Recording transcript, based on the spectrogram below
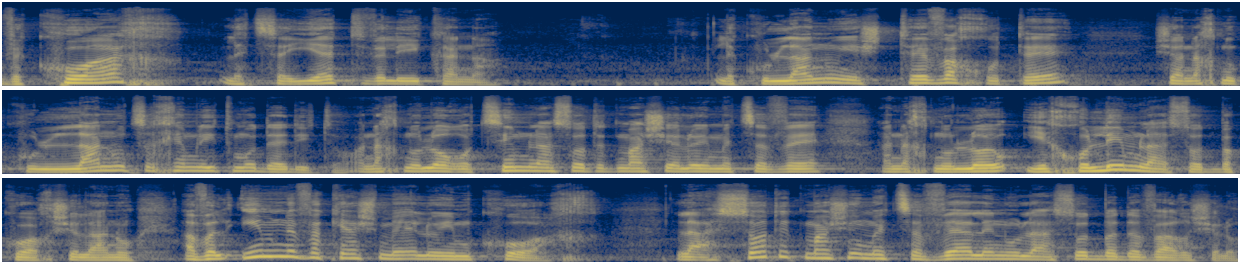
וכוח לציית ולהיכנע. לכולנו יש טבע חוטא שאנחנו כולנו צריכים להתמודד איתו. אנחנו לא רוצים לעשות את מה שאלוהים מצווה, אנחנו לא יכולים לעשות בכוח שלנו, אבל אם נבקש מאלוהים כוח לעשות את מה שהוא מצווה עלינו לעשות בדבר שלו,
